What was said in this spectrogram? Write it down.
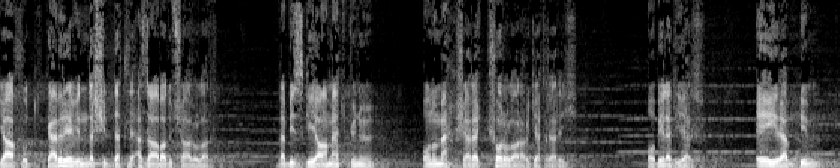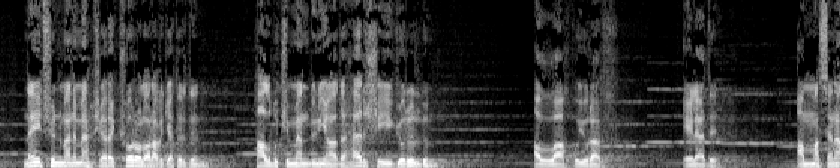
yaxud qəbir evində şiddətli əzaba düşar olar və biz qiyamət günü onu məhşərə kör olaraq gətirərik. O belə deyər, Ey Rəbbim, nə üçün məni məhşərə kör olaraq gətirdin? Halbuki mən dünyada hər şeyi görürdüm. Allah buyurar, elədir. Amma sənə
